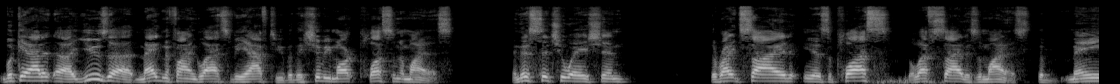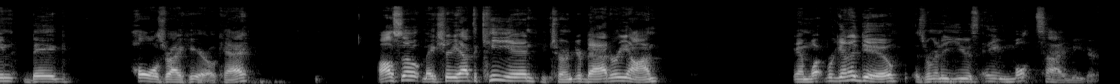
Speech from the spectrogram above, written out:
Look at it. Uh, use a magnifying glass if you have to, but they should be marked plus and a minus. In this situation, the right side is a plus, the left side is a minus. The main big holes right here, okay? Also, make sure you have the key in. You turned your battery on. And what we're going to do is we're going to use a multimeter.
